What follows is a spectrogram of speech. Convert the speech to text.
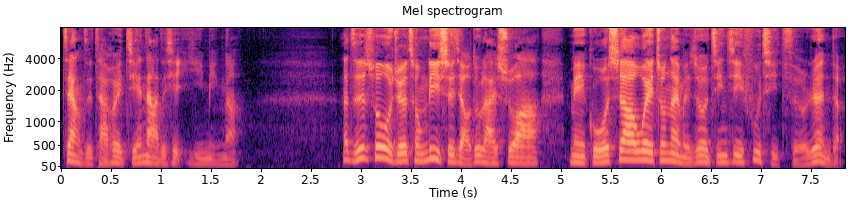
这样子才会接纳这些移民嘛。那只是说，我觉得从历史角度来说啊，美国是要为中南美洲的经济负起责任的，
